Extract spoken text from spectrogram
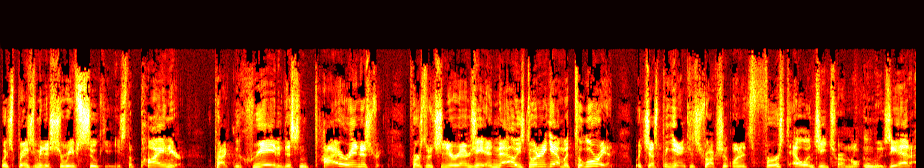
which brings me to Charif Souki. He's the pioneer practically created this entire industry. First with Cheniere Energy, and now he's doing it again with Tellurian, which just began construction on its first LNG terminal in Louisiana.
